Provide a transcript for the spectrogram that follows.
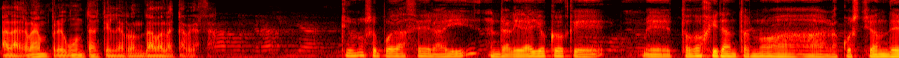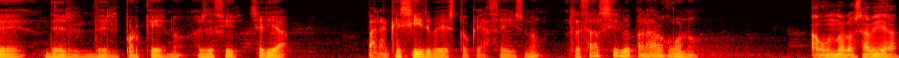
a la gran pregunta que le rondaba la cabeza. ¿Qué uno se puede hacer ahí? En realidad yo creo que eh, todo gira en torno a, a la cuestión de, del, del, por qué, ¿no? Es decir, sería, ¿para qué sirve esto que hacéis, no? ¿Rezar sirve para algo o no? Aún no lo sabía,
